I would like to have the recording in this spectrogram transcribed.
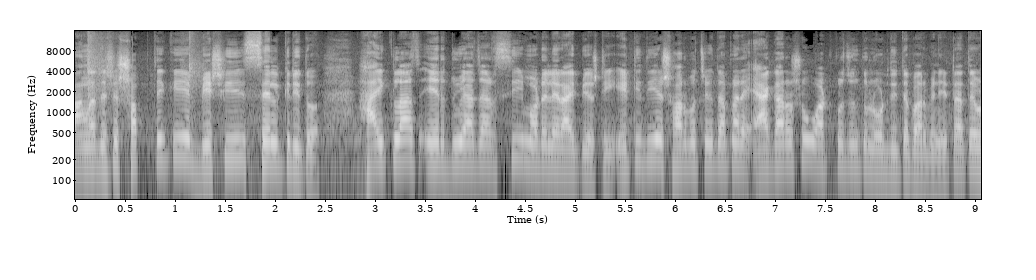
বাংলাদেশের সবথেকে বেশি সেলকৃত হাই ক্লাস এর দুই হাজার সি মডেলের আইপিএসটি। এটি দিয়ে সর্বোচ্চ কিন্তু আপনারা এগারোশো ওয়াট পর্যন্ত লোড দিতে পারবেন। এটাতেও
